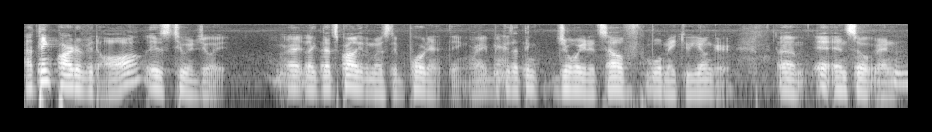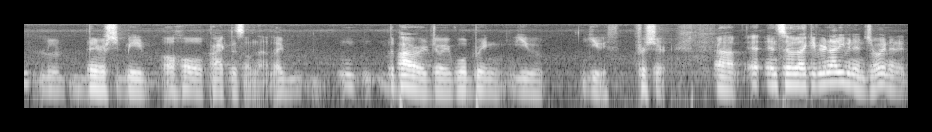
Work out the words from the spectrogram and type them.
I think part of it all is to enjoy it, right? Like that's probably the most important thing, right? Because I think joy in itself will make you younger, um, and, so and l- there should be a whole practice on that. Like the power of joy will bring you youth for sure. Um, a- and, so, like, if you're not even enjoying it,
